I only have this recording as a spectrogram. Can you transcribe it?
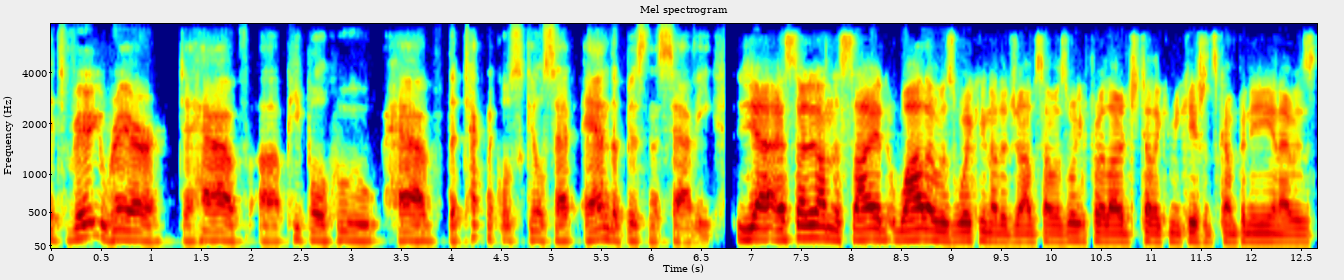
it's very rare to have uh, people who have the technical skill set and the business savvy. Yeah, I started on the side while I was working other jobs. So I was working for a large telecommunications company, and I was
